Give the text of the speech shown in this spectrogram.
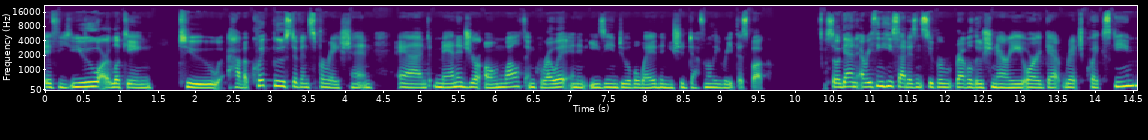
if you are looking to have a quick boost of inspiration and manage your own wealth and grow it in an easy and doable way, then you should definitely read this book. So, again, everything he said isn't super revolutionary or a get rich quick scheme,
